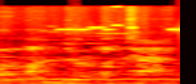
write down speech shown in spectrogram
are under attack.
